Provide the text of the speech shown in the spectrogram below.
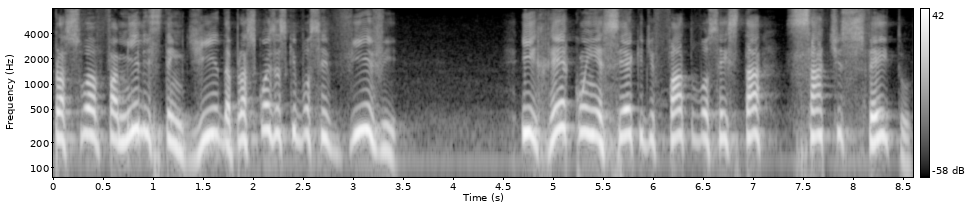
para a sua família estendida, para as coisas que você vive e reconhecer que de fato você está satisfeito.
